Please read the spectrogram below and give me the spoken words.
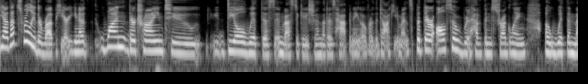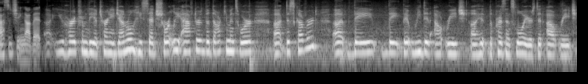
Yeah, that's really the rub here. You know, one, they're trying to deal with this investigation that is happening over the documents, but they're also re- have been struggling uh, with the messaging of it. Uh, you heard from the attorney general. He said shortly after the documents were uh, discovered, uh, they, they that we did outreach. Uh, the president's lawyers did outreach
